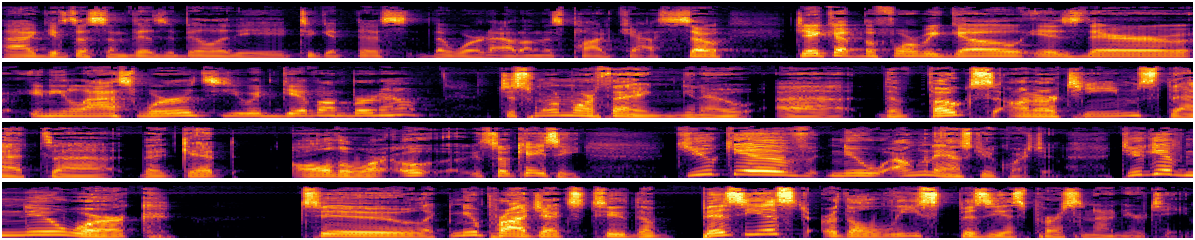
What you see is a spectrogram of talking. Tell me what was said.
uh, gives us some visibility to get this the word out on this podcast. So, Jacob, before we go, is there any last words you would give on burnout? just one more thing you know uh the folks on our teams that uh that get all the work oh so casey do you give new i'm gonna ask you a question do you give new work to like new projects to the busiest or the least busiest person on your team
